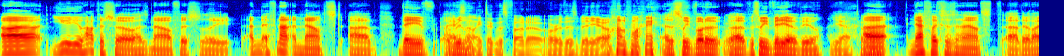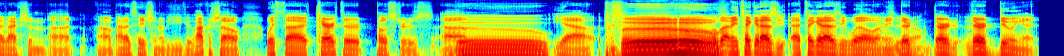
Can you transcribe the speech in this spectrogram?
Uh, Yu Yu Hakusho has now officially, and if not announced, uh, they've I really accidentally took this photo or this video on my. as a sweet photo, uh, a sweet video view. Yeah, totally. Uh, Netflix has announced uh, their live action uh, um, adaptation of Yu Yu Hakusho with uh, character posters. Um, Boo. yeah, Boo. Well, I mean, take it as you, uh, take it as you will. I mean, they're will. they're they're doing it,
